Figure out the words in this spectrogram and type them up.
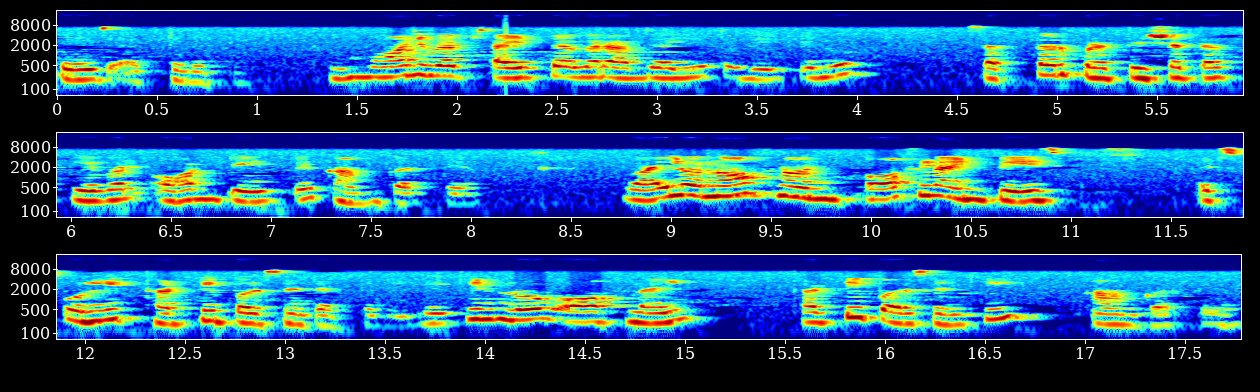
page activity Moz website पे अगर आप जाइए तो देखिए लोग, सत्तर प्रतिशत तक केवल ऑन पेज पे काम करते हैं। While on off offline page it's only thirty percent activity लेकिन लोग ऑफलाइन थर्टी परसेंट ही काम करते हैं।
